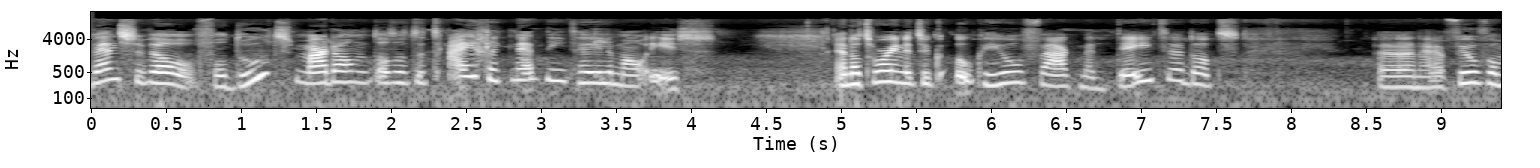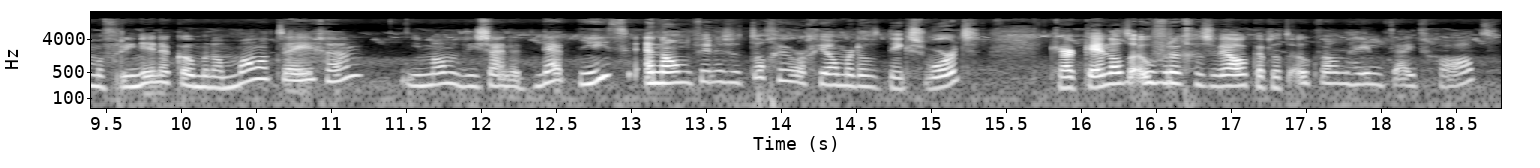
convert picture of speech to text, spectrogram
wensen wel voldoet, maar dan dat het het eigenlijk net niet helemaal is. En dat hoor je natuurlijk ook heel vaak met daten. Dat uh, nou ja, veel van mijn vriendinnen komen dan mannen tegen. Die mannen die zijn het net niet. En dan vinden ze het toch heel erg jammer dat het niks wordt. Ik herken dat overigens wel. Ik heb dat ook wel een hele tijd gehad.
